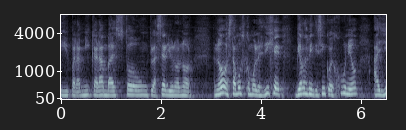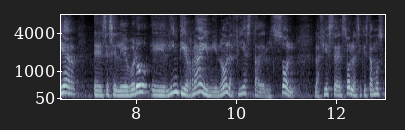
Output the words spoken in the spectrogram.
y para mí, caramba, es todo un placer y un honor. ¿no? Estamos, como les dije, viernes 25 de junio. Ayer eh, se celebró el Inti Raimi, ¿no? la fiesta del sol, la fiesta del sol. Así que estamos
